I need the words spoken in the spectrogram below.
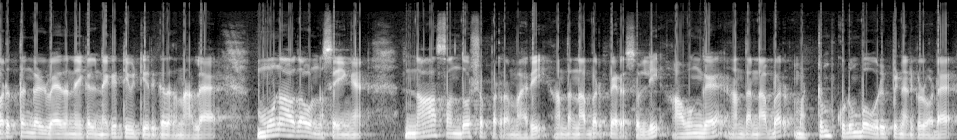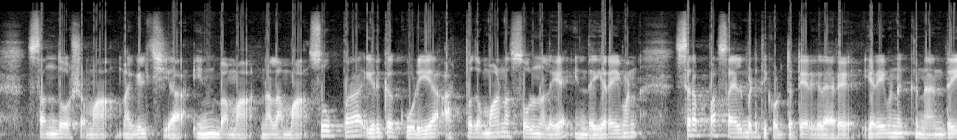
வருத்தங்கள் வேதனைகள் நெகட்டிவிட்டி இருக்கிறதுனால மூணாவதாக ஒன்று செய்யுங்க. நான் சந்தோஷப்படுற மாதிரி அந்த நபர் பேரை சொல்லி அவங்க அந்த நபர் மற்றும் குடும்ப உறுப்பினர்களோட சந்தோஷமாக மகிழ்ச்சியாக இன்பமாக நலமாக சூப்பராக இருக்கக்கூடிய அற்புதமான சூழ்நிலையை இந்த இறைவன் சிறப்பாக செயல்படுத்தி கொடுத்துட்டே இருக்கிறாரு. இறைவனுக்கு நன்றி.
